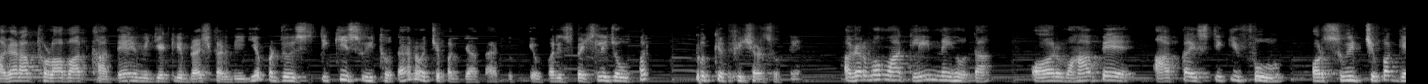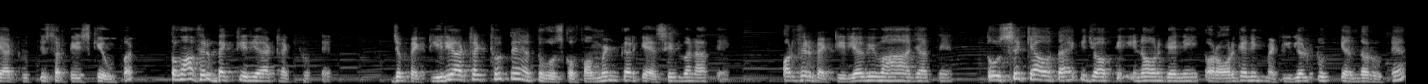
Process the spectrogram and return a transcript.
अगर आप थोड़ा बहुत खाते हैं इमीडिएटली ब्रश कर दीजिए, पर जो स्टिकी स्वीट होता है ना, वो चिपक जाता है टूथ के ऊपर स्पेशली जो ऊपर टूथ के फिशर्स होते हैं। अगर वो वहाँ क्लीन नहीं होता, और वहाँ पे आपका स्टिकी फ़ूड और स्वीट चिपक गया टूथ की सरफेस के ऊपर तो वहाँ फिर बैक्टीरिया अट्रैक्ट होते हैं। जब बैक्टीरिया अट्रैक्ट होते हैं तो उसको फॉर्मेंट करके एसिड बनाते हैं और फिर बैक्टीरिया भी वहाँ आ जाते हैं। तो उससे क्या होता है कि जो आपके इनऑर्गेनिक और ऑर्गेनिक मटेरियल टूथ के अंदर होते हैं,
